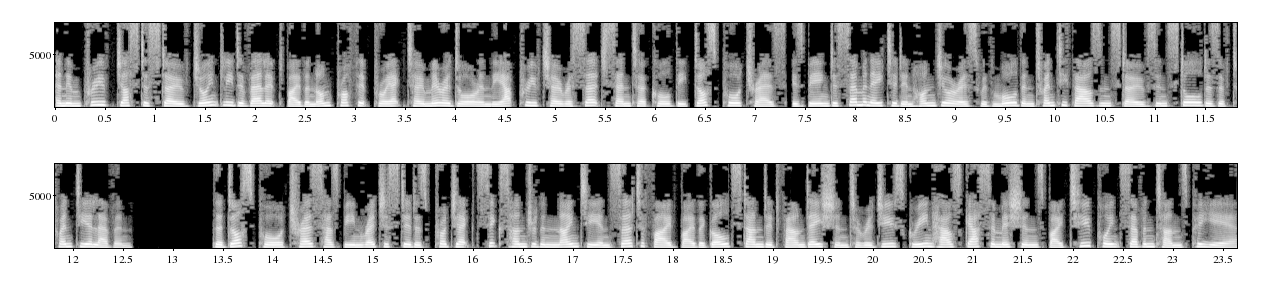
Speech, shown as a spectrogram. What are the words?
An improved Justa stove jointly developed by the non-profit Proyecto Mirador and the Aprovecho Research Center called the Dos por Tres is being disseminated in Honduras with more than 20,000 stoves installed as of 2011. The Dos por Tres has been registered as Project 690 and certified by the Gold Standard Foundation to reduce greenhouse gas emissions by 2.7 tons per year.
